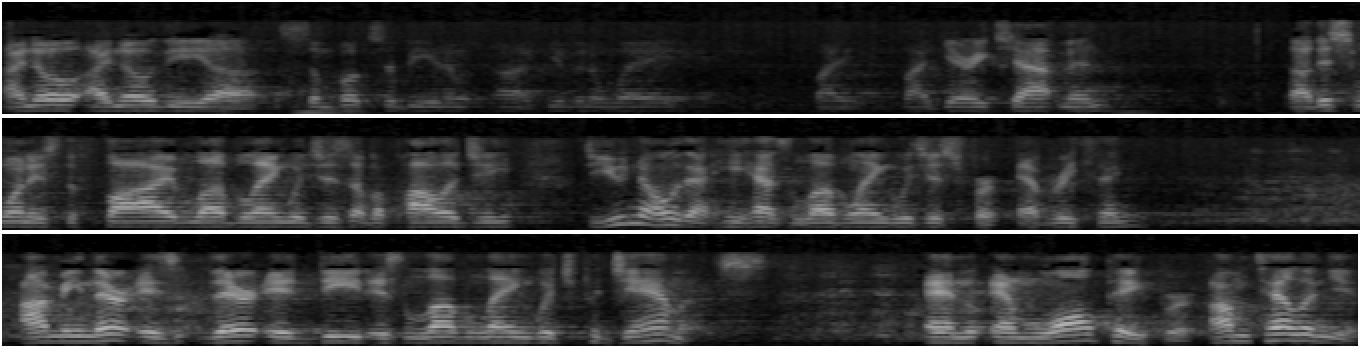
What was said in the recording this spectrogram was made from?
I know, I know the, uh, some books are being uh, given away by, by Gary Chapman. Uh, this one is the five love languages of apology. Do you know that he has love languages for everything? I mean, there is, there indeed is love language pajamas and, and wallpaper. I'm telling you,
